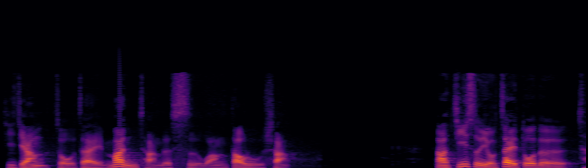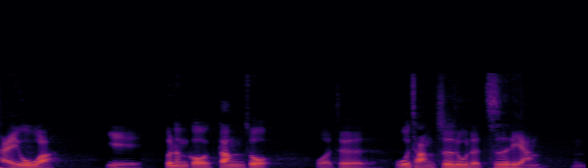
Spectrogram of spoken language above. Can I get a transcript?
即将走在漫长的死亡道路上。那即使有再多的财物啊，也不能够当做我这无常之路的资粮。嗯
